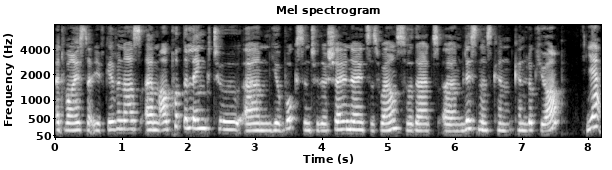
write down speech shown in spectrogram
advice that you've given us. Um, I'll put the link to um, your books into the show notes as well, so that um, listeners can can look you up. Yeah.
